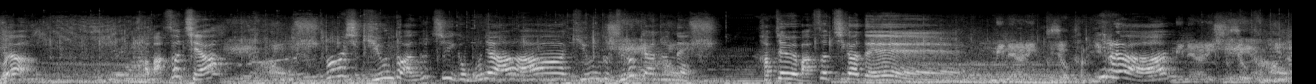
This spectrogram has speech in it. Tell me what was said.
뭐야? 아 막서치야? 아씨 기운도 안 좋지. 이거 뭐냐? 아 기운도 더럽게 안 좋네. 갑자기 왜 막서치가 돼 미네랄이 부족합니다. 이런 미네랄이 부족합니다.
